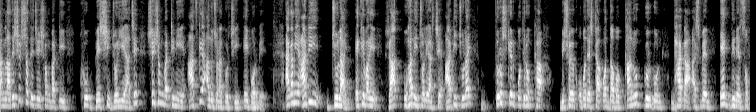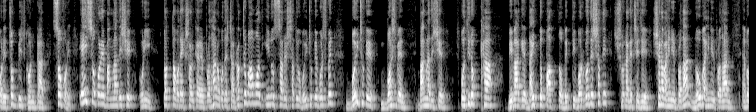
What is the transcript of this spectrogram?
বাংলাদেশের সাথে যে সংবাদটি খুব বেশি জড়িয়ে আছে, সেই সংবাদটি নিয়ে আজকে আলোচনা করছি এই পর্বে। আগামী আটই জুলাই, একেবারে রাত পোহালি চলে আসছে আটই জুলাই। তুরস্কের প্রতিরক্ষা বিষয়ক উপদেষ্টা অধ্যাপক খালুক গুরগুন ঢাকা আসবেন একদিনের সফরে, চব্বিশ ঘণ্টার সফরে। এই সফরে বাংলাদেশে উনি তত্ত্বাবধায়ক সরকারের প্রধান উপদেষ্টা ডক্টর মোহাম্মদ ইনুস স্যারের সাথেও বৈঠকে বসবেন। বৈঠকে বসবেন বাংলাদেশের প্রতিরক্ষা বিভাগের দায়িত্বপ্রাপ্ত ব্যক্তিবর্গদের সাথে শোনা গেছে যে সেনাবাহিনীর প্রধান, নৌবাহিনীর প্রধান এবং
